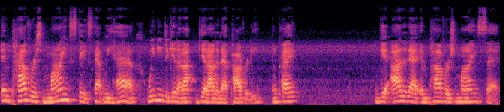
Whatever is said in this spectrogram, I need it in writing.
impoverished mind states that we have. We need to get out, get out of that poverty, okay? Get out of that impoverished mindset.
